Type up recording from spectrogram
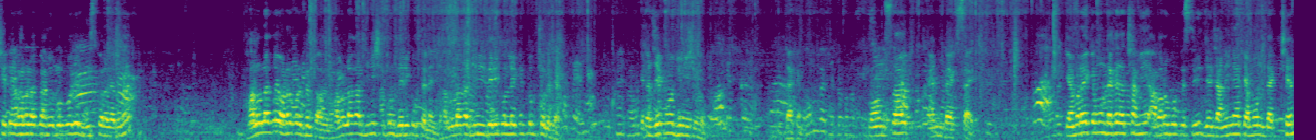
সেটাই ভালো লাগবে, আমি বলব যে মিস করা যাবে না। ভালো লাগলে অর্ডার করে ফেলতে হবে, ভালো লাগার জিনিস কিন্তু দেরি করতে নেই, ভালো লাগার জিনিস দেরি করলে কিন্তু চলে যায়। এটা যে কোনো জিনিসই হোক। দেখেন front side and back side ক্যামেরায় কেমন দেখা যাচ্ছে আমি আবারও বলতেছি যে জানি না কেমন দেখছেন।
